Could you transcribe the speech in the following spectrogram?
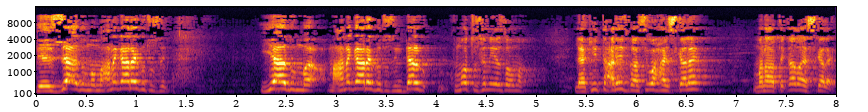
dee zadu ma macno gaaray kutusin yadu ma macno gaaray kutusin daal kuma tusinayo soo ma? Laakin tacriifkaasi waxa iskale manaatiqada iskale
